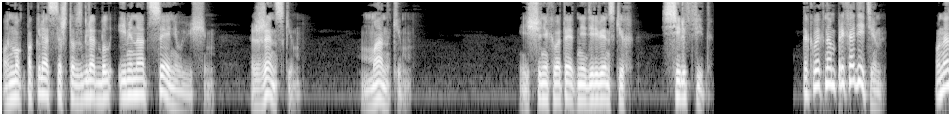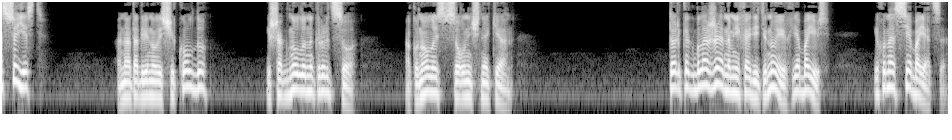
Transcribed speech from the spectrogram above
Он мог поклясться, что взгляд был именно оценивающим, женским, манким. Еще не хватает мне деревенских сильфид. «Так вы к нам приходите. У нас все есть». Она отодвинула щеколду и шагнула на крыльцо, окунулась в солнечный океан. «Только к блаженным не ходите, ну их, я боюсь. Их у нас все боятся.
